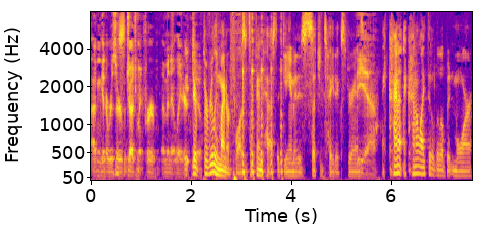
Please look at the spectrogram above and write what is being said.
I'm going to reserve judgment for a minute later they're, they're really minor flaws. It's a fantastic game. It is such a tight experience. Yeah. I kind of I kind of liked it a little bit more,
